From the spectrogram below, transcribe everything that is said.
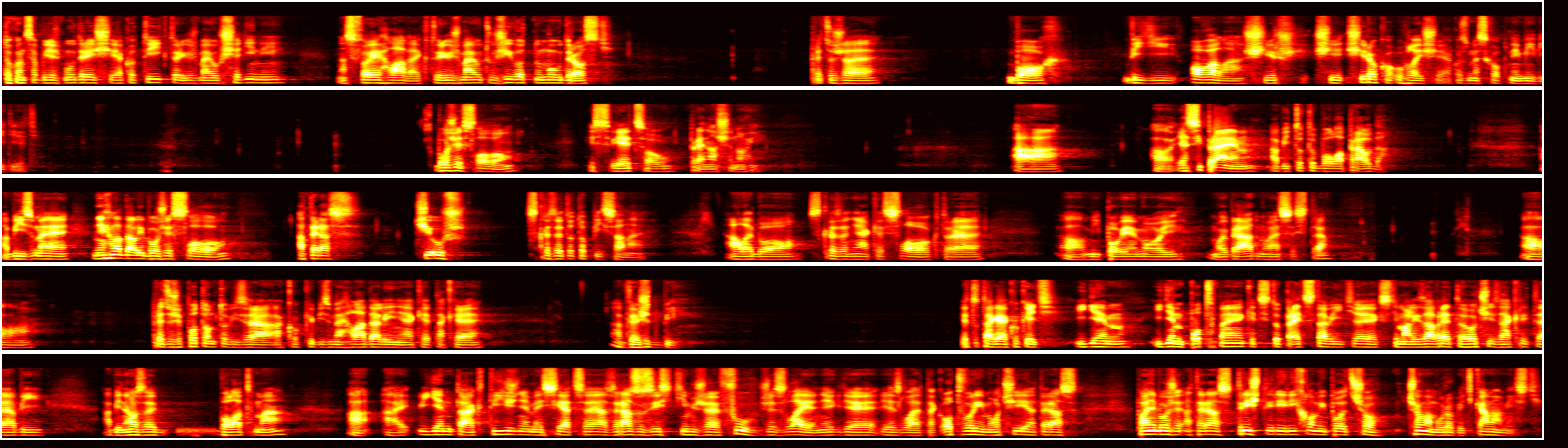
Dokonca budeš múdrejší ako tí, ktorí už majú šediny na svojej hlave, ktorí už majú tú životnú múdrosť, pretože Boh vidí oveľa šir, šir, široko uhlejšie, ako sme schopní my vidieť. Božie slovo je sviecou pre naše nohy. A, ja si prajem, aby toto bola pravda. Aby sme nehľadali Božie slovo a teraz, či už skrze toto písané, alebo skrze nejaké slovo, ktoré mi povie môj, môj brat, moja sestra. Pretože potom to vyzerá, ako keby sme hľadali nejaké také veždby, je to tak, ako keď idem, idem po tme, keď si to predstavíte, ak ste mali zavreté oči, zakryté, aby, aby naozaj bola tma. A, a idem tak týždne, mesiace a zrazu zistím, že fú, že zle je, niekde je zle. Tak otvorím oči a teraz, Pane Bože, a teraz 3-4 rýchlo mi povedz, čo, čo mám urobiť, kam mám ísť.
